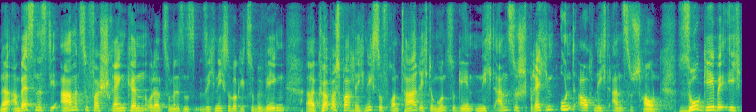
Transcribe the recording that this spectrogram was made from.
Ne? Am besten ist, die Arme zu verschränken oder zumindest sich nicht so wirklich zu bewegen. Äh, körpersprachlich nicht so frontal Richtung Hund zu gehen, nicht anzusprechen und auch nicht anzuschauen. So gebe ich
